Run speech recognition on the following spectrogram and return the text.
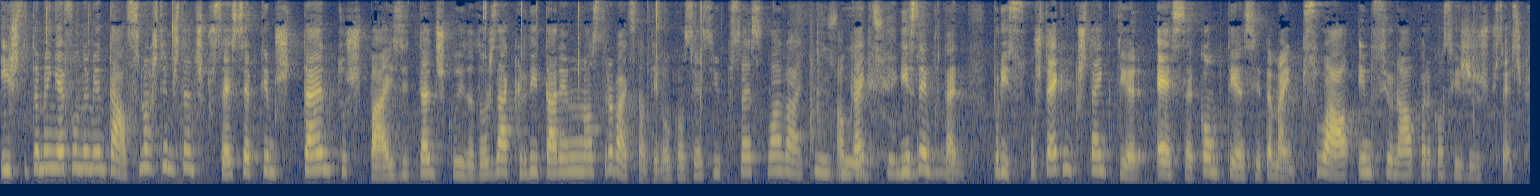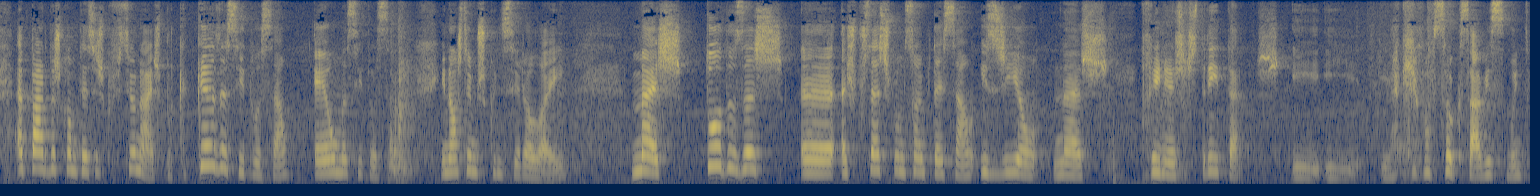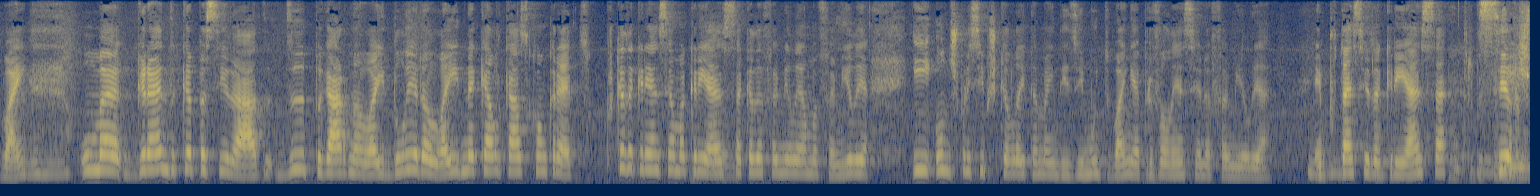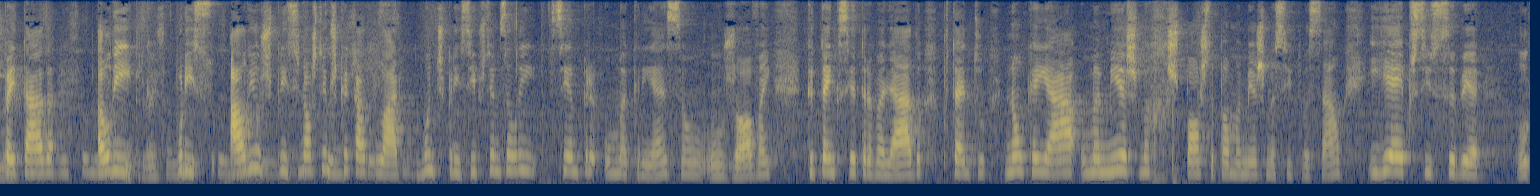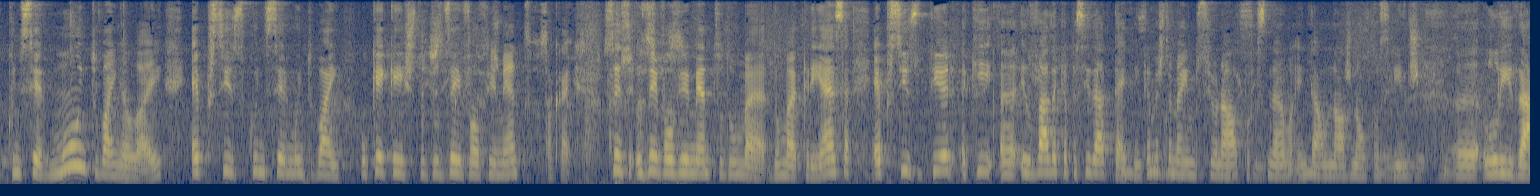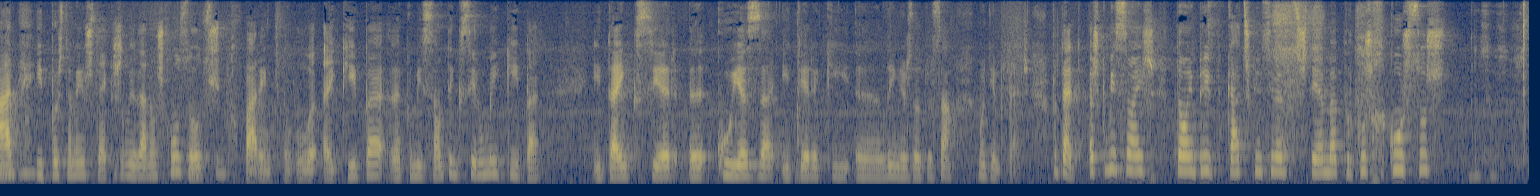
isto também é fundamental. Se nós temos tantos processos, é porque temos tantos pais e tantos cuidadores a acreditarem no nosso trabalho. Se não tiram o consenso e o processo lá vai. Isso ok? Isso é importante. Por isso, os técnicos têm que ter essa competência também pessoal, emocional, para conseguir gerir os processos. A par das competências profissionais, porque cada situação é uma situação. E nós temos que conhecer a lei, mas todos as, uh, as processos de promoção e proteção exigiam nas reuniões restritas, e, e, e aqui uma pessoa que sabe isso muito bem, uhum. uma grande capacidade de pegar na lei, de ler a lei naquele caso concreto. Porque cada criança é uma criança, cada família é uma família, e um dos princípios que a lei também diz, e muito bem, é a prevalência na família a importância da criança ser respeitada ali. Por isso, há ali uns princípios, nós temos que calcular muitos princípios, temos ali sempre uma criança, um, um jovem que tem que ser trabalhado, portanto, não que há uma mesma resposta para uma mesma situação. E é preciso saber conhecer muito bem a lei, é preciso conhecer muito bem o que é que é isto do desenvolvimento, ok, o desenvolvimento de uma, de uma criança, é preciso ter aqui uh, elevada capacidade técnica, mas também emocional, porque senão então nós não conseguimos uh, lidar e depois também os técnicos lidam uns com os outros. Reparem, a equipa, a comissão tem que ser uma equipa e tem que ser uh, coesa e ter aqui uh, linhas de atuação muito importantes. Portanto, as comissões estão em perigo de desconhecimento do sistema porque os recursos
